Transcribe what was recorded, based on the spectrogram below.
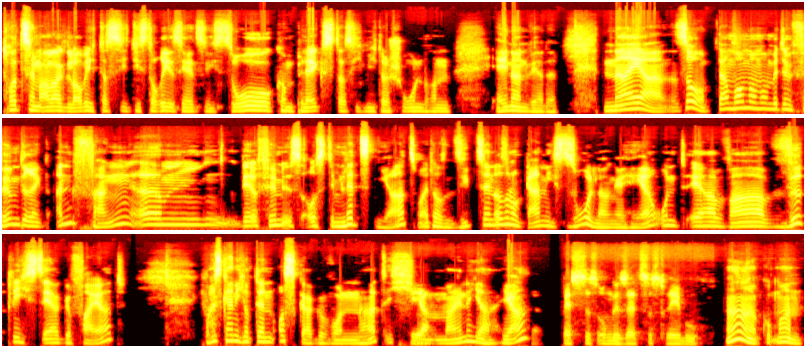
Trotzdem aber glaube ich, dass die, die Story ist ja jetzt nicht so komplex, dass ich mich da schon dran erinnern werde. Naja, so, dann wollen wir mal mit dem Film direkt anfangen. Ähm, der Film ist aus dem letzten Jahr, 2017, also noch gar nicht so lange her und er war wirklich sehr gefeiert. Ich weiß gar nicht, ob der einen Oscar gewonnen hat. Ich Ja. meine, ja. Ja? Bestes umgesetztes Drehbuch. Ah, guck mal an.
